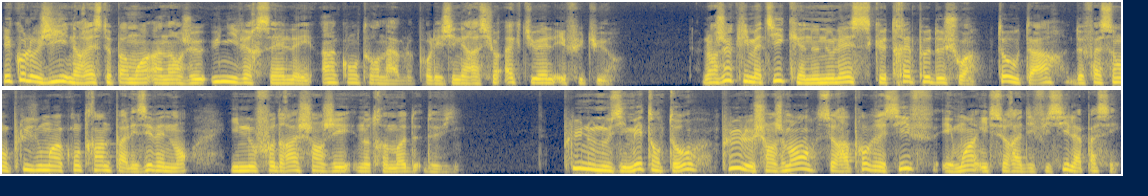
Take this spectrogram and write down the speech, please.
l'écologie n'en reste pas moins un enjeu universel et incontournable pour les générations actuelles et futures. L'enjeu climatique ne nous laisse que très peu de choix. Tôt ou tard, de façon plus ou moins contrainte par les événements, il nous faudra changer notre mode de vie. Plus nous nous y mettons tôt, plus le changement sera progressif et moins il sera difficile à passer.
